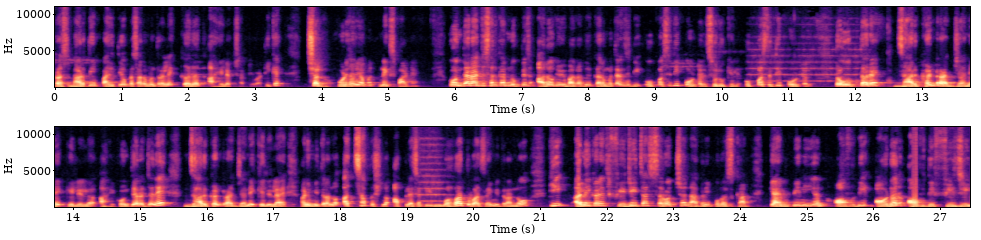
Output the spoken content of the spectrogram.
प्रस- भारतीय माहिती व प्रसारण मंत्रालय करत आहे लक्षात ठेवा. ठीक आहे? चलो पुढे जाऊया आपण. नेक्स्ट पार्ट आहे. कोणत्या राज्य सरकारने नुकतेच आरोग्य विभागातील कर्मचाऱ्यांसाठी उपस्थिती पोर्टल सुरू केले? उपस्थिती पोर्टल. तर उत्तर आहे झारखंड राज्याने केलेलं आहे. कोणत्या राज्याने? झारखंड राज्याने केलेलं आहे. आणि मित्रांनो आजचा प्रश्न आपल्यासाठी महत्त्वाचा आहे मित्रांनो की अलीकडेच फिजीचा सर्वोच्च नागरी पुरस्कार companion of the order of the Fiji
